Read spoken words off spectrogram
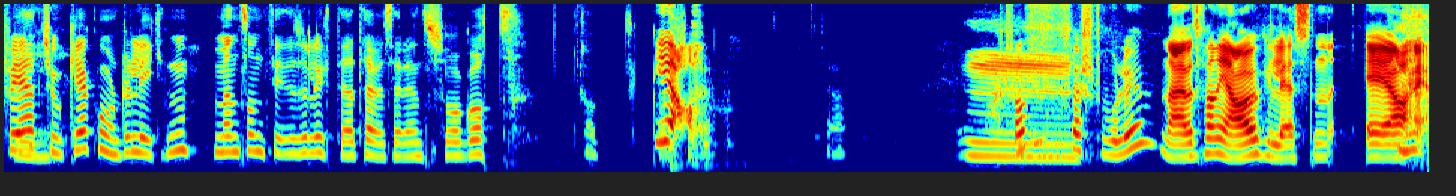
For jeg Mm. tror ikke jeg kommer til å like den, men samtidig så likte jeg TV-serien så godt. at Ja. Hvert fall Mm. første volum. Nei, vet du faen, jeg har jo ikke lest den. Jeg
